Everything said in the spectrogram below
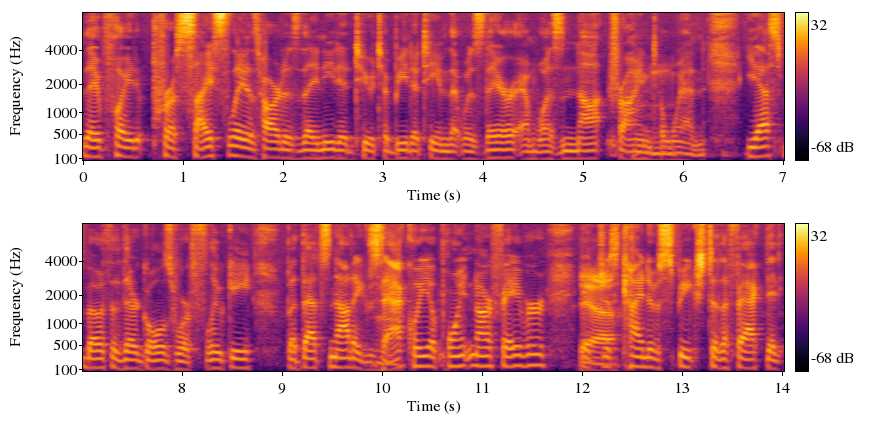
They played precisely as hard as they needed to to beat a team that was there and was not trying to mm-hmm. win. Yes, both of their goals were fluky, but that's not exactly mm-hmm. a point in our favor. It Yeah. just kind of speaks to the fact that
